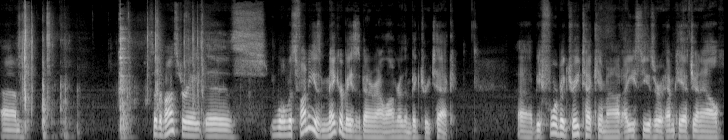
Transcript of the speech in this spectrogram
Um, so the Monster 8 is well, what's funny is MakerBase has been around longer than Big Tree Tech. Uh, before Big Tree Tech came out, I used to use their MKS Gen L.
